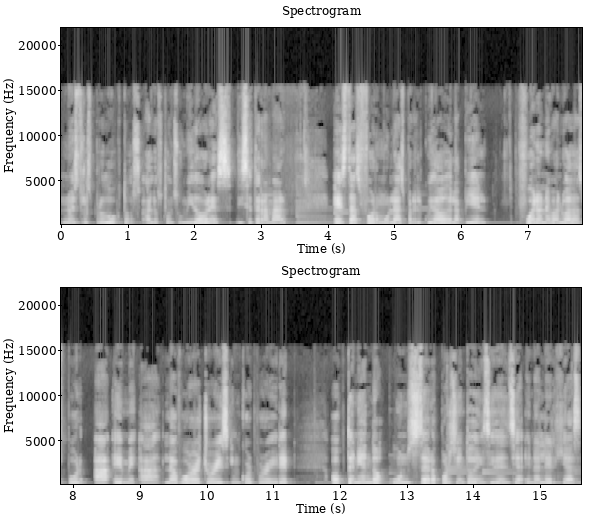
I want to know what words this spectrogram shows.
nuestros productos a los consumidores, dice Terramar, estas fórmulas para el cuidado de la piel fueron evaluadas por AMA Laboratories Incorporated obteniendo un 0% de incidencia en alergias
